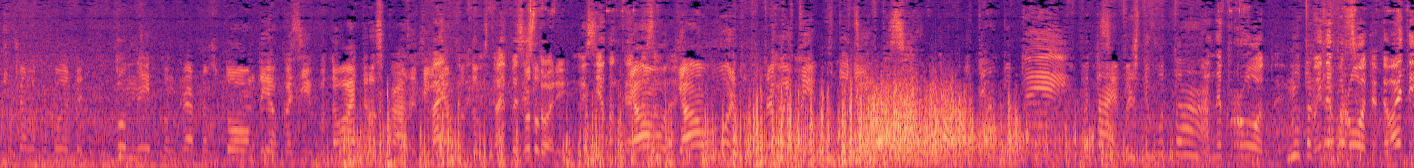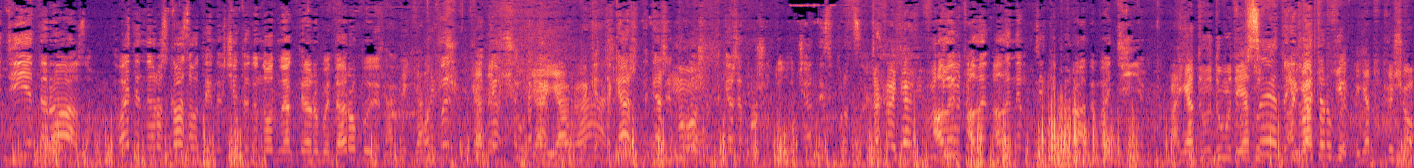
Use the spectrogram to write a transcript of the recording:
Почали приходити до них конкретно, хто вам дає вказівку. Давайте розказуйте. Давай, я буду- давай без буду- історії. Ось є Я вам, я вам говорю, тут треба йти. Хто дає вказівку? Ідемо туди. Питай, ви ж депутат. Ми не проти. Ну, так Ми не це- проти. Давайте діяти разом. Давайте не розказувати і не вчити один одного, як треба робити, а робити. Я не- вчу, я не вчу, таке- ж таке ж Ну. прошу, таке ж прошу долучатись в процес. Так, а я, Але, але, але не тільки порадимо, а діємо. А я, ви думаєте, я Ну, тут, все, тоді а я давайте тут, робити. я тут прийшов?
